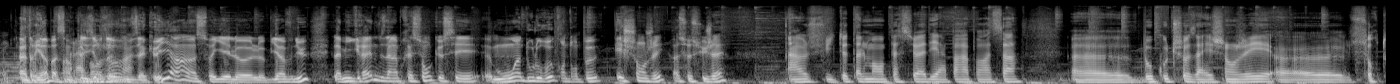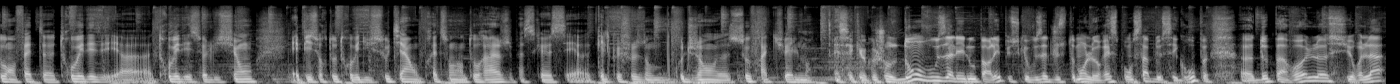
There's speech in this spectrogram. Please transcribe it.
Avec- Adrien, bah, c'est un plaisir bonjour. de vous accueillir. hein. Soyez le, le bienvenu. La migraine, vous avez l'impression que c'est moins douloureux quand on peut échanger à ce sujet? Ah, je suis totalement persuadé à, par rapport à ça. Euh, beaucoup de choses à échanger, euh, surtout en fait euh, trouver des euh, trouver des solutions et puis surtout trouver du soutien auprès de son entourage parce que c'est quelque chose dont beaucoup de gens euh, souffrent actuellement. Et c'est quelque chose dont vous allez nous parler puisque vous êtes justement le responsable de ces groupes euh, de parole sur la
